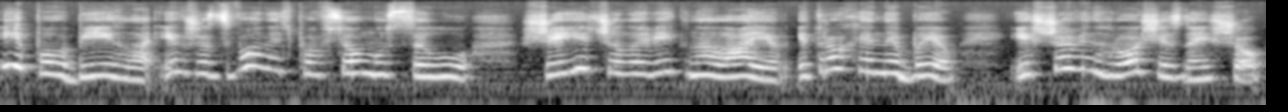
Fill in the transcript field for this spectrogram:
І побігла, і вже дзвонить по всьому селу, що її чоловік налаяв і трохи не бив, і що він гроші знайшов,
